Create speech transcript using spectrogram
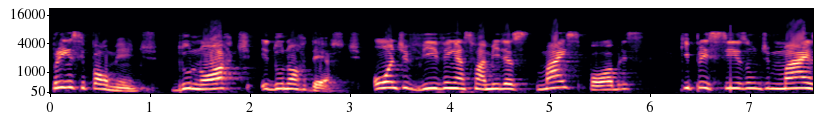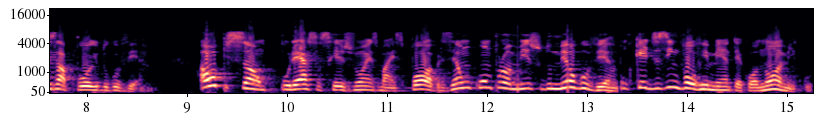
principalmente do norte e do nordeste, onde vivem as famílias mais pobres que precisam de mais apoio do governo. A opção por essas regiões mais pobres é um compromisso do meu governo, porque desenvolvimento econômico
